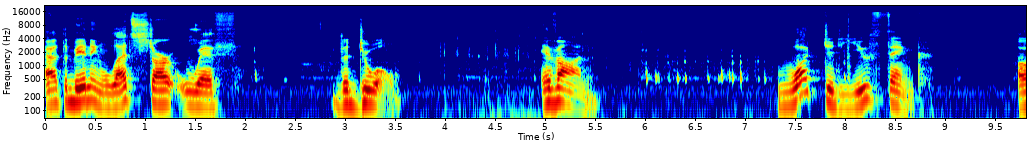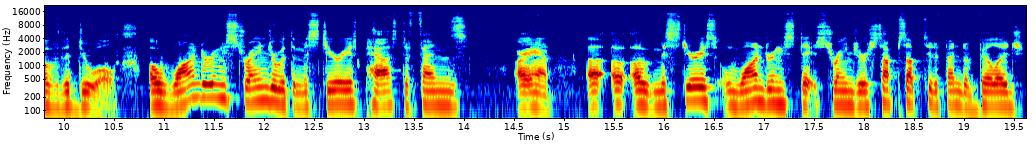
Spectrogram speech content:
at the beginning. Let's start with the duel. Yvonne, What did you think of the duel? A wandering stranger with a mysterious past defends. Or, a, a mysterious wandering st- stranger steps up to defend a village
